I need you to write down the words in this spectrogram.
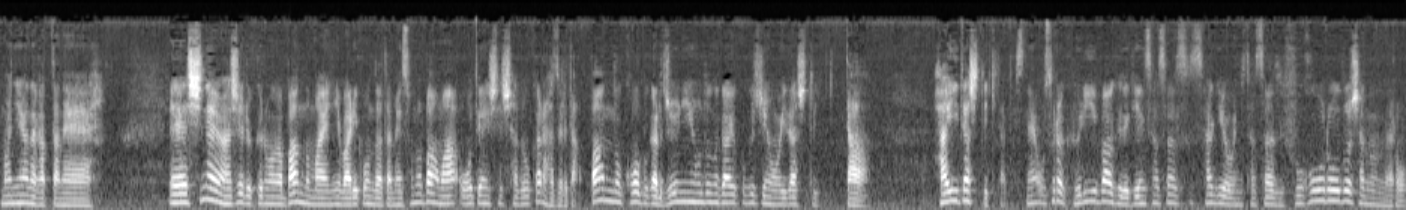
間に合わなかったね。えー、市内を走る車がバンの前に割り込んだためそのバンは横転して車道から外れた。バンの後部から10人ほどの外国人を追い出してきた這い出してきたんですね。おそらくフリーバークで検察作業に携わらず不法労働者なのだろう。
